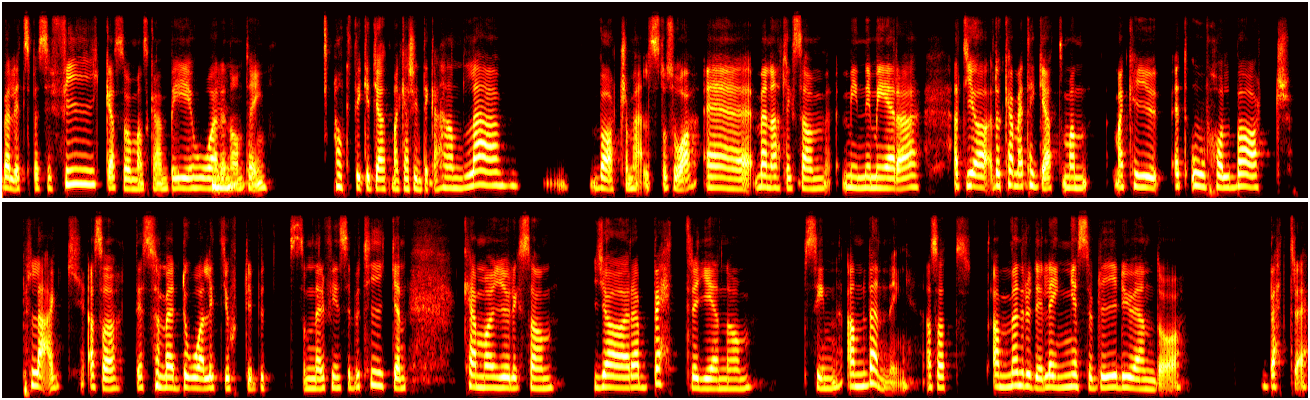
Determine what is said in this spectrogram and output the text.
väldigt specifik, alltså om man ska ha en bh mm. eller någonting. Och vilket gör att man kanske inte kan handla vart som helst och så. Eh, men att liksom minimera, att jag, då kan man tänka att man, man kan ju, ett ohållbart plagg, alltså det som är dåligt gjort i, som när det finns i butiken, kan man ju liksom göra bättre genom sin användning. Alltså att använder du det länge så blir det ju ändå bättre.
